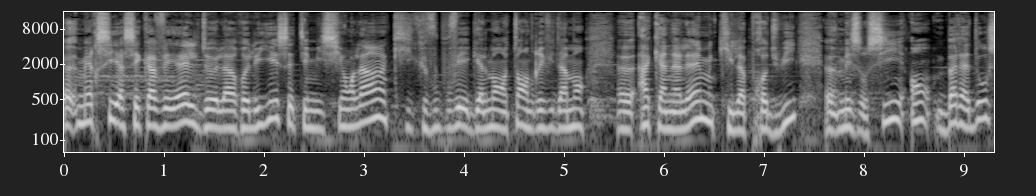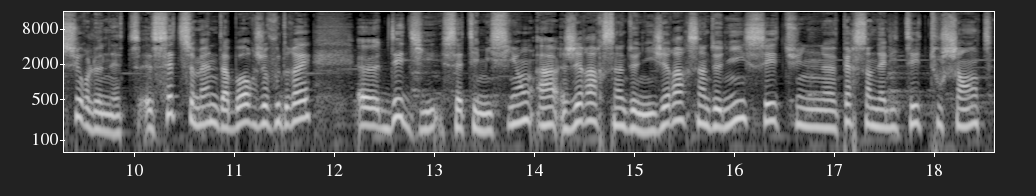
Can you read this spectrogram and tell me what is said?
Euh, merci à CKVL de la relayer cette émission-là, que vous pouvez également entendre évidemment euh, à Canalem qui l'a produit, euh, mais aussi en balado sur le net. Cette semaine d'abord, je voudrais dédier cette émission à Gérard Saint-Denis. Gérard Saint-Denis, c'est une personnalité touchante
